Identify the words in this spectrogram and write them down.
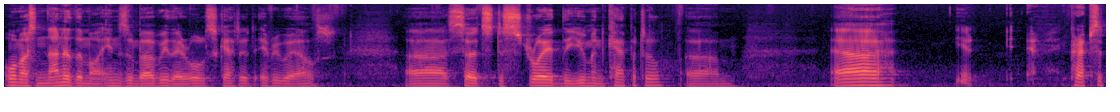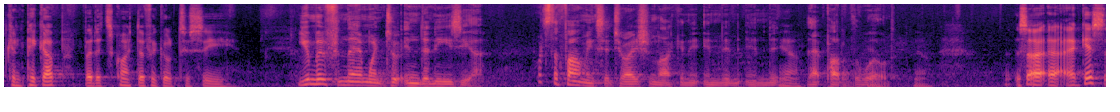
Almost none of them are in Zimbabwe. They're all scattered everywhere else. Uh, so it's destroyed the human capital. Um, uh, you know, perhaps it can pick up, but it's quite difficult to see. You moved from there and went to Indonesia. What's the farming situation like in, in, in, yeah. that part of the world? Yeah. So uh, I guess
